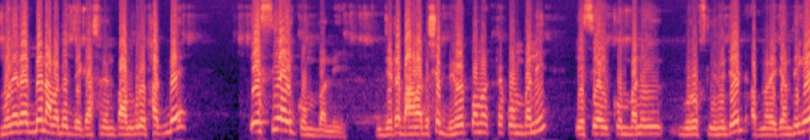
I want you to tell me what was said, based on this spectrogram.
মনে রাখবেন আমাদের যে গ্যাসোলিন পাম্পগুলো থাকবে এসিআই কোম্পানি যেটা বাংলাদেশের বৃহত্তম একটা company ACI company groups limited আপনার এখান থেকে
